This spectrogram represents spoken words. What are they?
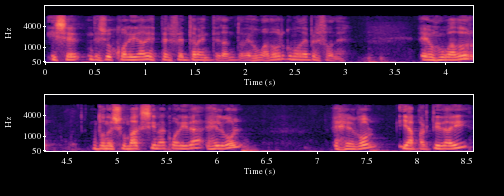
y sé de sus cualidades perfectamente, tanto de jugador como de persona. Es un jugador donde su máxima cualidad es el gol, es el gol, y a partir de ahí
